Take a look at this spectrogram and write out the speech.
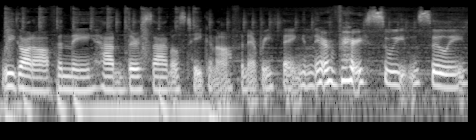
we got off and they had their saddles taken off and everything. And they were very sweet and silly.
